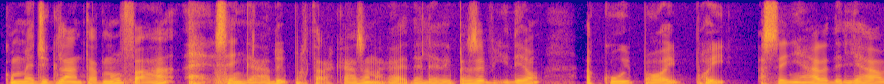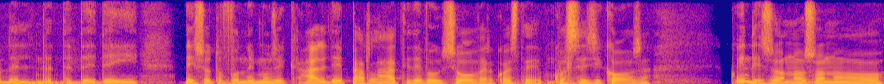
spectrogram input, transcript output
con Magic Lantern non fa, eh, sei in grado di portare a casa magari delle riprese video a cui poi puoi assegnare degli, dei, dei, dei, dei, sottofondi musicali, dei parlati, dei voice over, qualsiasi cosa. Quindi sono, sono,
